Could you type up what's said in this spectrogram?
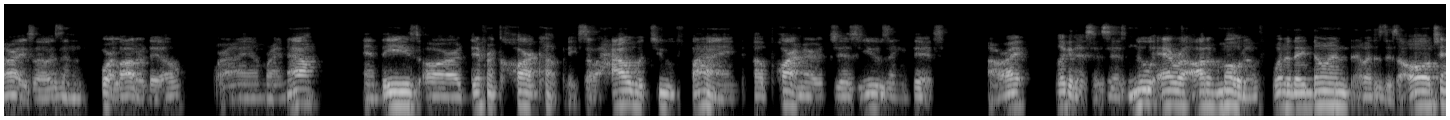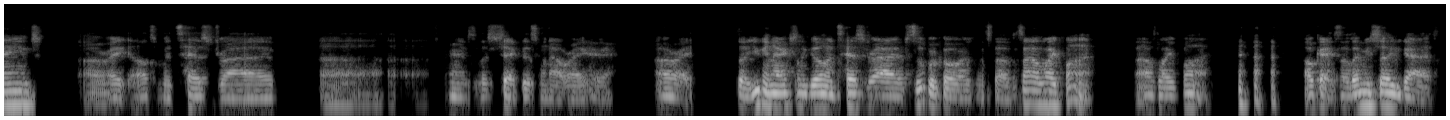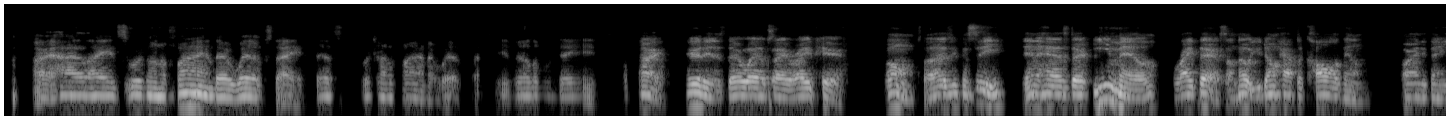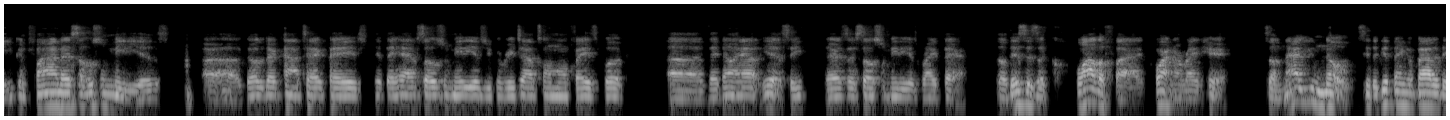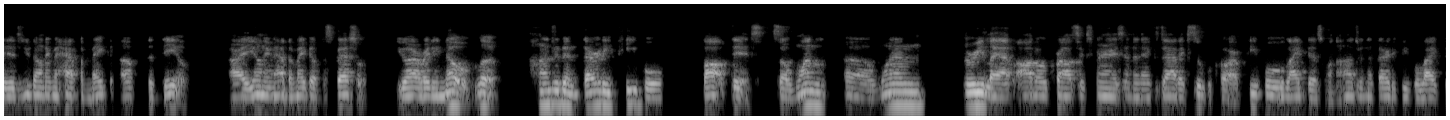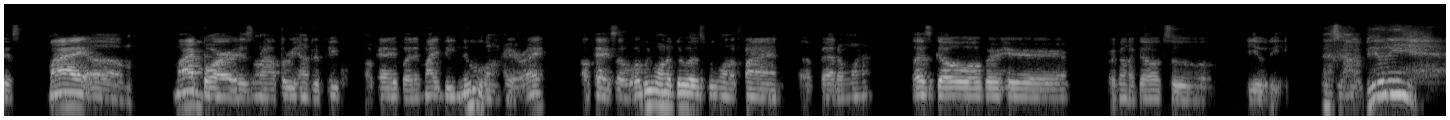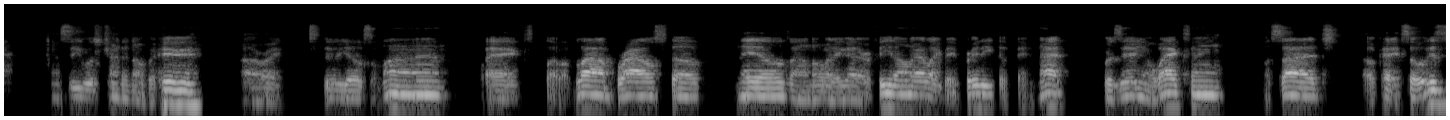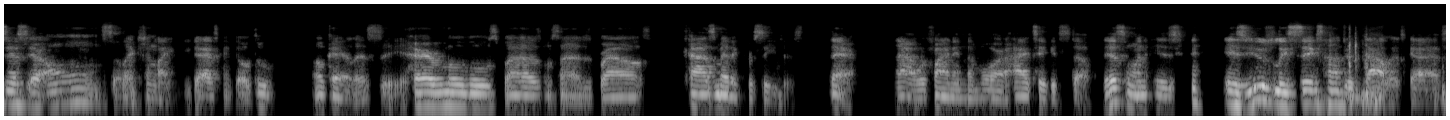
All right, so it's in Fort Lauderdale, where I am right now. And these are different car companies. So how would you find a partner just using this? All right, look at this. It says New Era Automotive. What are they doing? What is this? All change? All right, ultimate test drive. Uh, let's check this one out right here. All right. So you can actually go and test drive supercars and stuff. It sounds like fun. Sounds like fun. okay, so let me show you guys. All right, highlights. We're gonna find their website. That's we're trying to find their website. The available dates. All right, here it is. Their website right here. Boom. So as you can see, then it has their email right there. So no, you don't have to call them or anything. You can find their social medias. Uh, go to their contact page. If they have social medias, you can reach out to them on Facebook. Uh, they don't have, yeah, see, there's their social medias right there. So this is a qualified partner right here. So now you know. See, the good thing about it is you don't even have to make up the deal. All right, you don't even have to make up the special. You already know. Look, 130 people bought this. So one, uh, one three lap auto cross experience in an exotic supercar. People like this one. 130 people like this. My um, my bar is around 300 people. Okay, but it might be new on here, right? Okay, so what we want to do is we want to find a better one. Let's go over here. We're gonna go to beauty. Let's go to beauty and see what's trending over here. All right, studio salon, wax, blah blah blah, brow stuff, nails. I don't know why they got her feet on there like they're pretty because they're not. Brazilian waxing, massage. Okay, so it's just your own selection. Like you guys can go through. Okay, let's see. Hair removal, spas, massages, brows, cosmetic procedures. There. Now we're finding the more high ticket stuff. This one is is usually six hundred dollars, guys.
